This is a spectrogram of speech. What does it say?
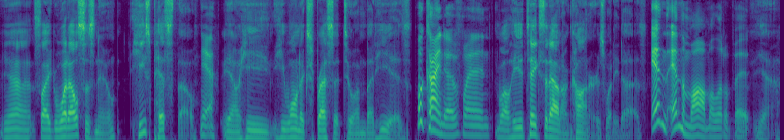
Yeah, it's like what else is new? He's pissed though. Yeah. You know, he he won't express it to him, but he is. Well, kind of when Well, he takes it out on Connor is what he does. and and the mom a little bit. Yeah.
